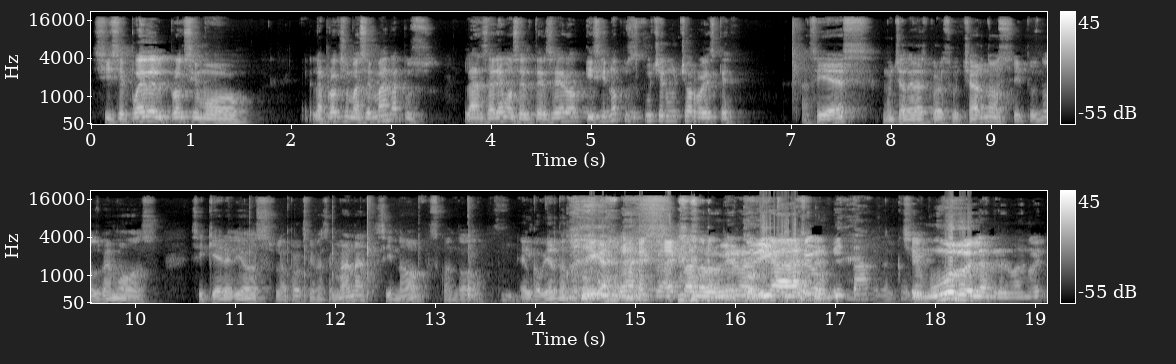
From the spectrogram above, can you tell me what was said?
si se puede el próximo, la próxima semana, pues lanzaremos el tercero. Y si no, pues escuchen un chorro este. Así es. Muchas gracias por escucharnos y pues nos vemos, si quiere Dios, la próxima semana. Si no, pues cuando el gobierno nos diga. Cuando el gobierno COVID diga algo. permita. El. Che mudo el Andrés Manuel.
